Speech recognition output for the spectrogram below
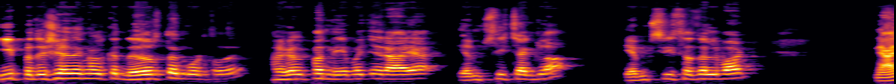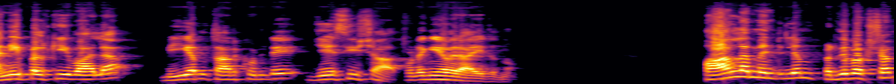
ഈ പ്രതിഷേധങ്ങൾക്ക് നേതൃത്വം കൊടുത്തത് പ്രഗത്ഭ നിയമജ്ഞരായ M C Chagla M C Setalvad Nani Palkhivala B M Tarkunde J C Shah തുടങ്ങിയവരായിരുന്നു. പാർലമെന്റിലും പ്രതിപക്ഷം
